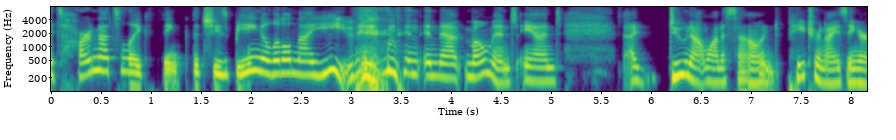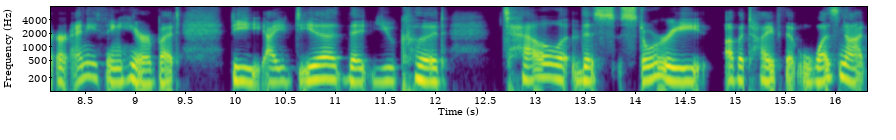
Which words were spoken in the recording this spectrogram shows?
it's hard not to like think that she's being a little naive in, in, in that moment. And I do not want to sound patronizing or, or anything here, but the idea that you could tell this story of a type that was not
